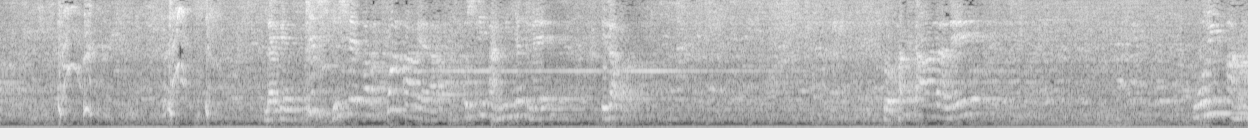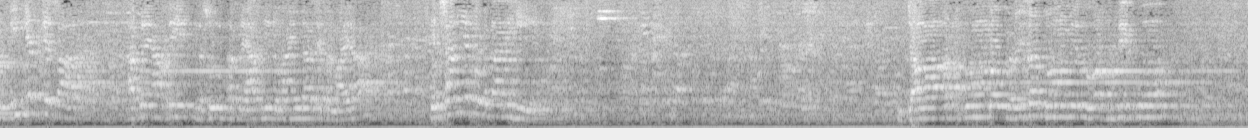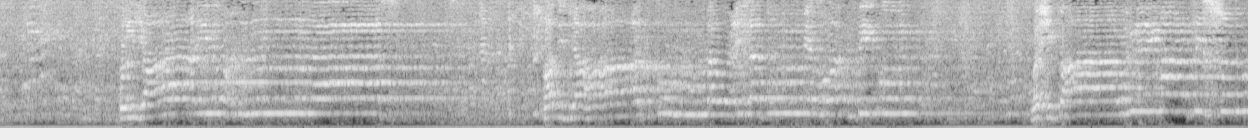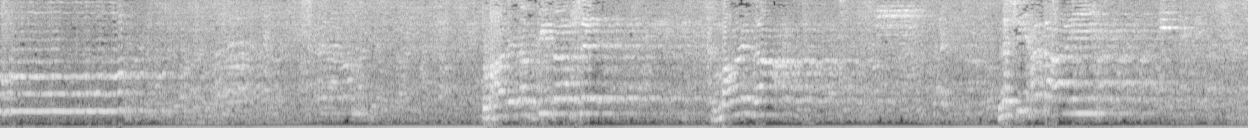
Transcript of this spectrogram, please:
لیکن جس حصے پر پل آ گیا، اس کی اہمیت میں اضافہ۔ تو حق تعالی نے پوری اہمیت کے ساتھ اپنے آخری رسول، اپنے آخری نمائندہ سے فرمایا، انسانیت کو بتا دیجیے جاءتكم موعظة من ربكم قل يا أيها الناس، قد جاءتكم موعظة من ربكم وشفاء لما في الصدور. تمہارے رب کی طرف سے معاہدہ نصیحت آئی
